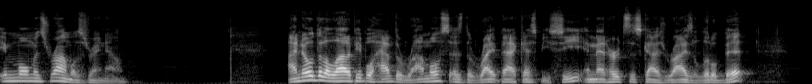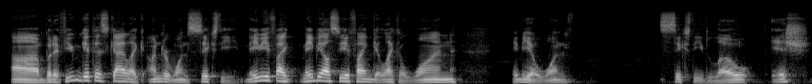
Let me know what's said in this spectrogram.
a Moments Ramos right now? I know that a lot of people have the Ramos as the right back SBC, and that hurts this guy's rise a little bit. Uh, but if you can get this guy like under 160, maybe if I maybe I'll see if I can get like a one, maybe a 160 low ish.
